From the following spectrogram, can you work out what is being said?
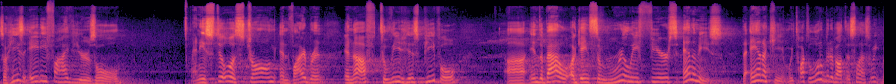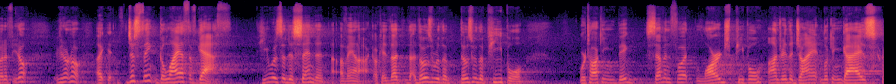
So he's 85 years old, and he's still as strong and vibrant enough to lead his people uh, in the battle against some really fierce enemies, the Anakim. We talked a little bit about this last week, but if you don't, if you don't know, uh, just think Goliath of Gath. He was a descendant of Anak. Okay, that, that, those, were the, those were the people. We're talking big, seven foot, large people, Andre the Giant looking guys.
